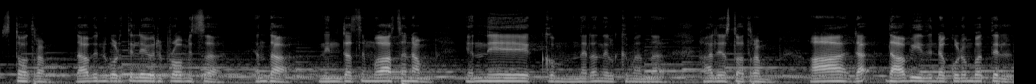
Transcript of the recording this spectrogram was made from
സ്തോത്രം. ദാവീദിന് കൊടുത്തില്ലേ ഒരു പ്രോമിസ് എന്താ? നിന്റെ സിംഹാസനം എന്നേക്കും നിലനിൽക്കുമെന്ന്. ഹാലയ സ്തോത്രം. ആ ദാവീദിന്റെ കുടുംബത്തിൽ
